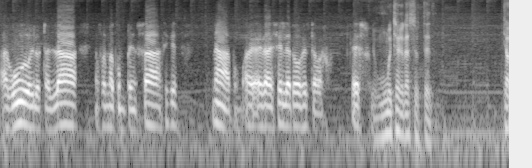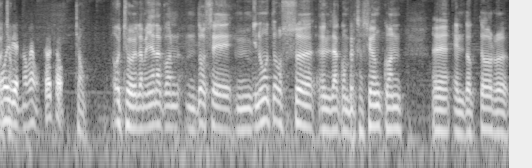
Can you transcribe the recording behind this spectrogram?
agudos y los traslada de forma compensada. Así que nada, pues, agradecerle a todos el trabajo. Eso. Muchas gracias a usted. Chao, Muy bien, nos vemos. Chao, chao. Chao. 8 de la mañana con 12 minutos eh, la conversación con eh, el doctor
